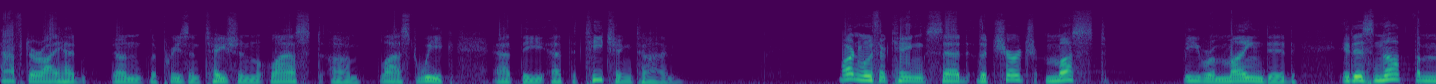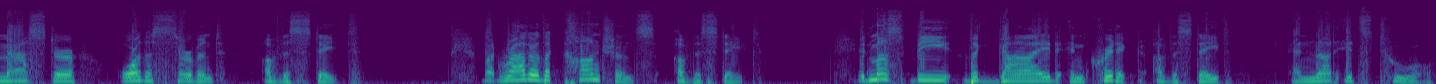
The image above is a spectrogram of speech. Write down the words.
after I had done the presentation last, um, last week at the, at the teaching time. Martin Luther King said, The church must be reminded it is not the master or the servant of the state, but rather the conscience of the state. It must be the guide and critic of the state and not its tool.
